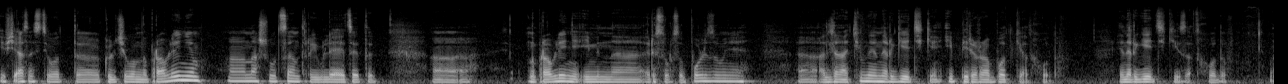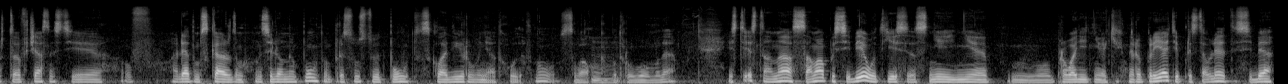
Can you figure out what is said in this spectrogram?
И в частности, вот э, ключевым направлением э, нашего центра является это э, направление именно ресурсопользования, э, альтернативной энергетики и переработки отходов, энергетики из отходов. Потому что, в частности, в рядом с каждым населенным пунктом присутствует пункт складирования отходов, ну, свалка mm-hmm. по-другому, да. Естественно, она сама по себе, вот если с ней не проводить никаких мероприятий, представляет из себя,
